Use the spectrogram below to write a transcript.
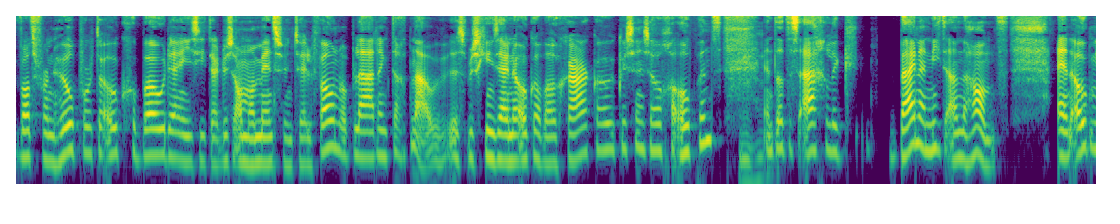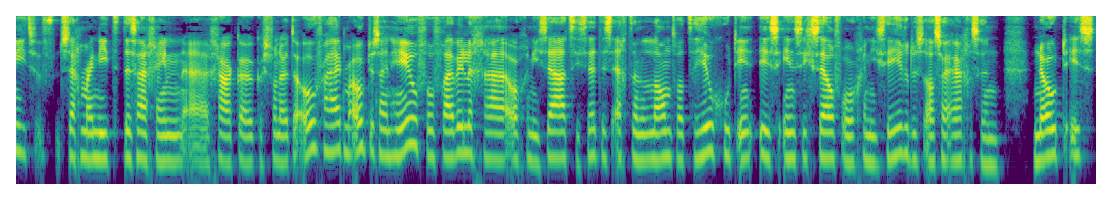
wat voor een hulp wordt er ook geboden. En je ziet daar dus allemaal mensen hun telefoon opladen. Ik dacht, nou, dus misschien zijn er ook al wel gaarkeukens en zo geopend. Mhm. En dat is eigenlijk bijna niet aan de hand. En ook niet, zeg maar niet, er zijn geen eh gaarkeukens vanuit de overheid, maar ook er zijn heel veel vrijwillige organisaties. Hè. Het is echt een land wat heel goed in, is in zichzelf organiseren. Dus als er ergens een nood is,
